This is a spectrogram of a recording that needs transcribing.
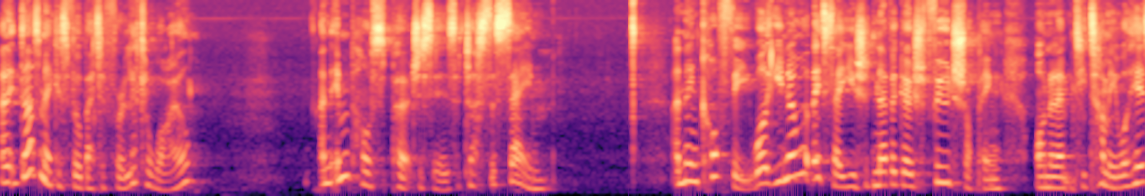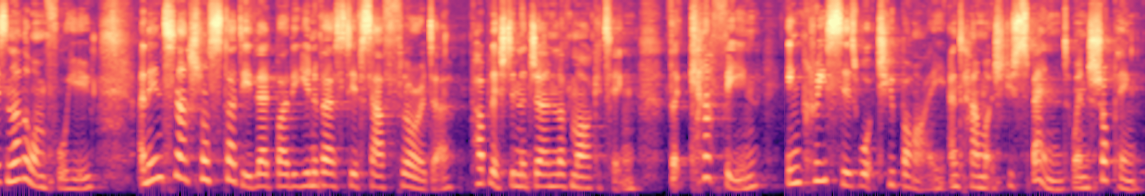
And it does make us feel better for a little while. And impulse purchases are just the same. And then coffee. Well, you know what they say, you should never go food shopping on an empty tummy. Well, here's another one for you. An international study led by the University of South Florida, published in the Journal of Marketing, that caffeine increases what you buy and how much you spend when shopping.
